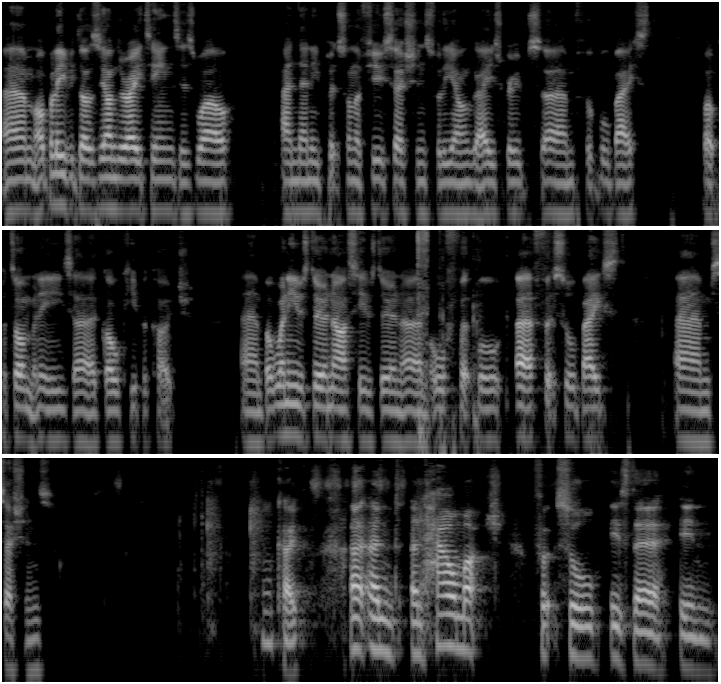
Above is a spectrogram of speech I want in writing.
Um, I believe he does the under 18s as well, and then he puts on a few sessions for the younger age groups, um, football based. But predominantly, he's a goalkeeper coach. Um, but when he was doing us, he was doing um, all football, uh, futsal based um, sessions. Okay, uh, and and how much futsal is there in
